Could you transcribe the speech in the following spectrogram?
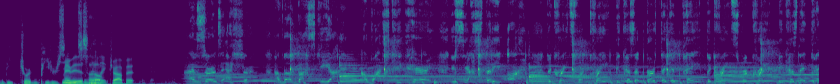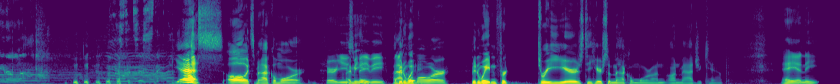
maybe Jordan Peterson? Maybe this will help like- drop it. I observed Escher. I love Basquiat. I watched Keith Haring. You see, I study art. The greats weren't great because at birth they could paint. The greats were great because they paint a lot. Yes. Oh, it's Macklemore. Fair use, I mean, baby. I've been wait- Macklemore. Been waiting for three years to hear some Macklemore on on Magic Camp. Hey, and he.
